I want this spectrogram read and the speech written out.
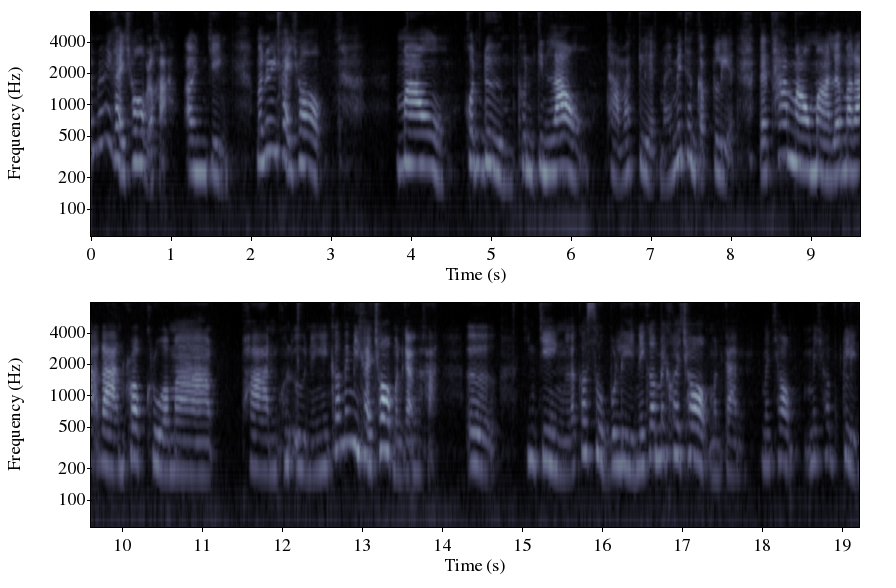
มันไม่มีใครชอบหรอกค่ะ เอาจริง ๆ มันไม่มีใครชอบ เมา คนดื่ม คนกินเหล้า ถามว่าเกลียดไหม ไม่ถึงกับเกลียด แต่ถ้าเมามาแล้วมาระรานครอบครัวมาพานคนอื่นอย่างนี้ก็ไม่มีใครชอบเหมือนกันค่ะ เออ จริง ๆ แล้วก็สูบบุหรี่นี่ก็ไม่ค่อยชอบเหมือนกัน ไม่ชอบ ไม่ชอบกลิ่น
